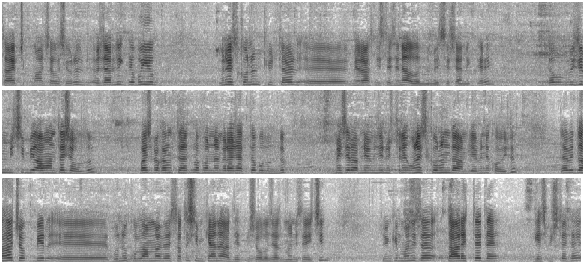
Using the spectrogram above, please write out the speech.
sahip çıkmaya çalışıyoruz. Özellikle bu yıl UNESCO'nun kültürel e, miras listesine alındı mesir şenlikleri. Tabii bu bizim için bir avantaj oldu. Başbakanlık Tanıtma Fonu'na müracaatta bulunduk. Mesir amblemimizin üstüne UNESCO'nun da amblemini koyduk. Tabii daha çok bir e, bunu kullanma ve satış imkanı elde etmiş olacağız Manisa için. Çünkü Manisa tarihte de geçmişte de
